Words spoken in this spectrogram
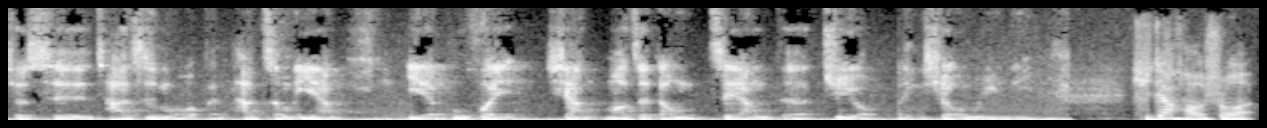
就是擦脂抹粉，他怎么样也不会像毛泽东这样的具有领袖魅力。”许家豪说：“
